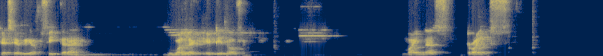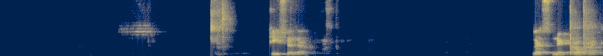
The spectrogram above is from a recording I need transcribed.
जैसे अभी आप सीख कर आए one lakh eighty thousand minus drawings तीस हजार plus net profit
